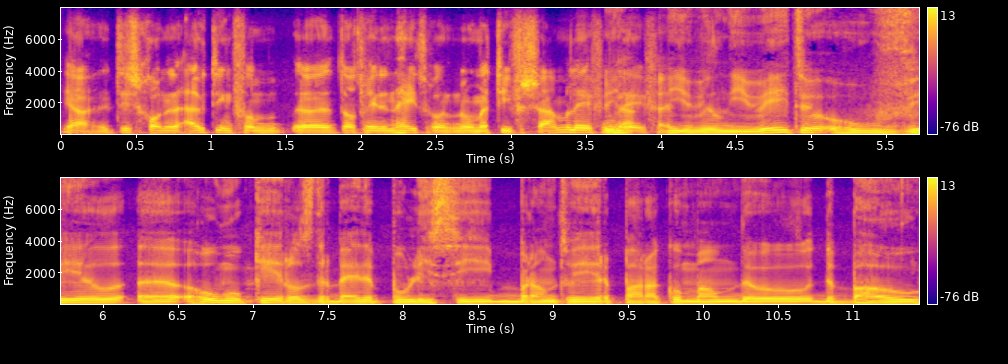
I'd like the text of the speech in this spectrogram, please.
ja, het is gewoon een uiting van uh, dat we in een heteronormatieve samenleving ja, leven. En je wil niet weten hoeveel uh, homokerels er bij de politie, brandweer, paracommando, de bouw...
